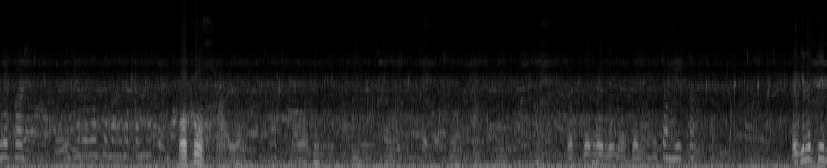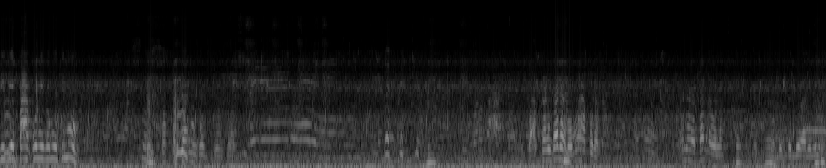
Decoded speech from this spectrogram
Slippers. Ihara lang mo doon ako. Hindi kang hita. Eh ginab TV biya pa ako ni kamuti mo. Pakang ka na mo ma ako na. Ano tanaw lang. Ano mo.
